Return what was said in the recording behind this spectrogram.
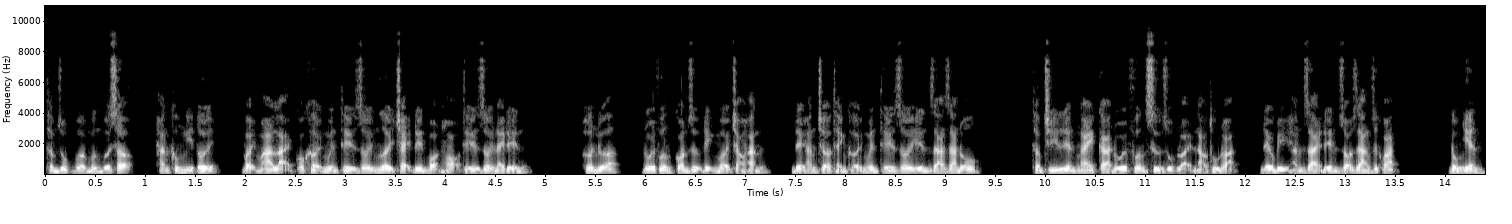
thẩm dục vừa mừng vừa sợ, hắn không nghĩ tới, vậy mà lại có khởi nguyên thế giới người chạy đến bọn họ thế giới này đến. Hơn nữa, đối phương còn dự định mời chào hắn, để hắn trở thành khởi nguyên thế giới yến gia gia nô thậm chí liền ngay cả đối phương sử dụng loại nào thủ đoạn đều bị hắn giải đến rõ ràng dứt khoát. Đông nhiên,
